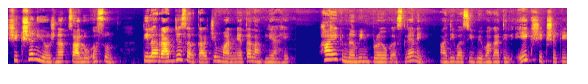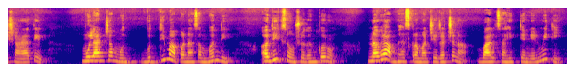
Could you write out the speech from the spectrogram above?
शिक्षण योजना चालू असून तिला राज्य सरकारची मान्यता लाभली आहे. हा एक नवीन प्रयोग असल्याने आदिवासी विभागातील एक शिक्षकी शाळातील मुलांच्या मु बुद्धिमापनासंबंधी अधिक संशोधन करून नव्या अभ्यासक्रमाची रचना बालसाहित्य निर्मिती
